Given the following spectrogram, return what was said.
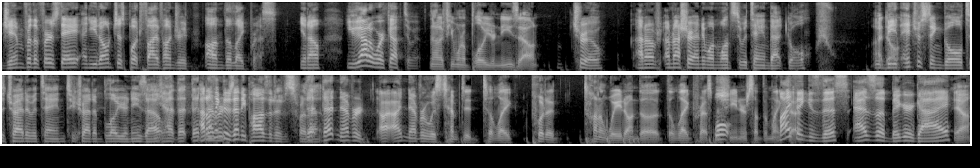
gym for the first day and you don't just put 500 on the leg press. You know, you got to work up to it. Not if you want to blow your knees out. True. I don't. I'm not sure anyone wants to attain that goal. I It would be an interesting goal to try to attain to try to blow your knees out. Yeah, that- that I don't never- think there's any positives for that that. that never I, I never was tempted to like put a ton of weight on the the leg press Well, machine or something like my that. My thing is this: as a bigger guy, yeah.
